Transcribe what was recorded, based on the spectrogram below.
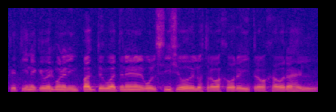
que tiene que ver con el impacto que va a tener en el bolsillo de los trabajadores y trabajadoras el,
